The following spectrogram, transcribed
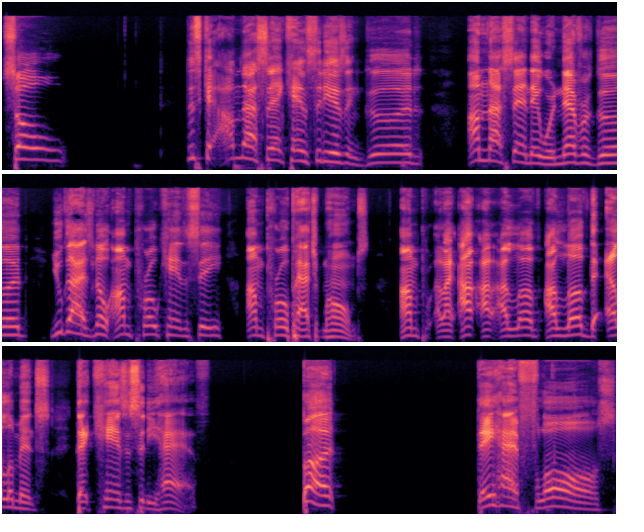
So this I'm not saying Kansas City isn't good. I'm not saying they were never good. You guys know I'm pro Kansas City. I'm pro Patrick Mahomes. I'm like I, I, I love I love the elements that Kansas City have, but they have flaws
